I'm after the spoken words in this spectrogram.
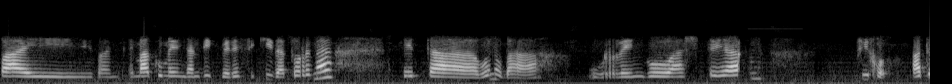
bai, bai emakumeen gandik bereziki datorrena, eta, bueno, ba, urrengo astean, fijo, bat,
